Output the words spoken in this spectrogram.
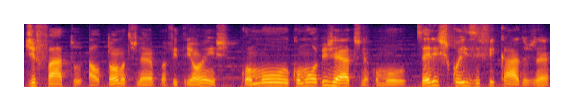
de fato autômatos, né, anfitriões, como, como objetos, né, como seres coisificados, né.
